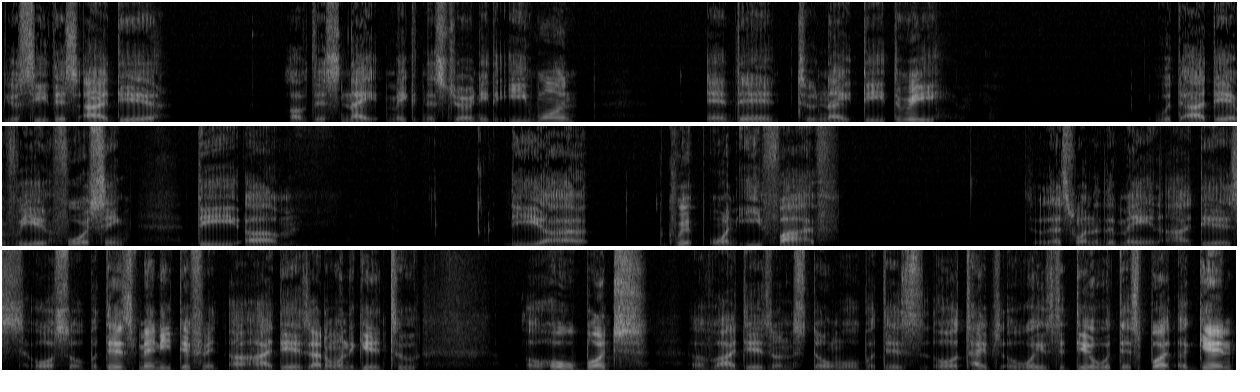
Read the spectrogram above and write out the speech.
you'll see this idea of this knight making this journey to e1 and then to knight d3 with the idea of reinforcing the um, the uh, grip on e5 so that's one of the main ideas also. But there's many different uh, ideas. I don't want to get into a whole bunch of ideas on the Stonewall but there's all types of ways to deal with this. But again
